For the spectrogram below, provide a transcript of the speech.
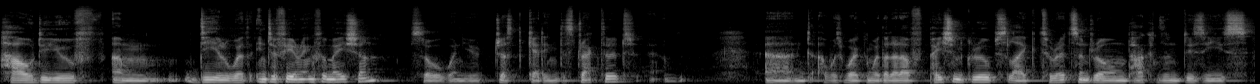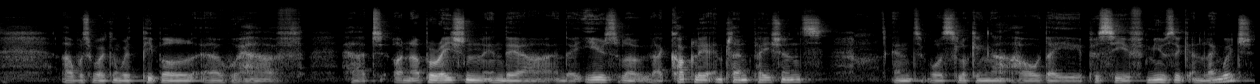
how do you um, deal with interfering information? So when you're just getting distracted. And I was working with a lot of patient groups like Tourette syndrome, Parkinson's disease. I was working with people uh, who have had an operation in their in their ears, like cochlear implant patients and was looking at how they perceive music and language.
